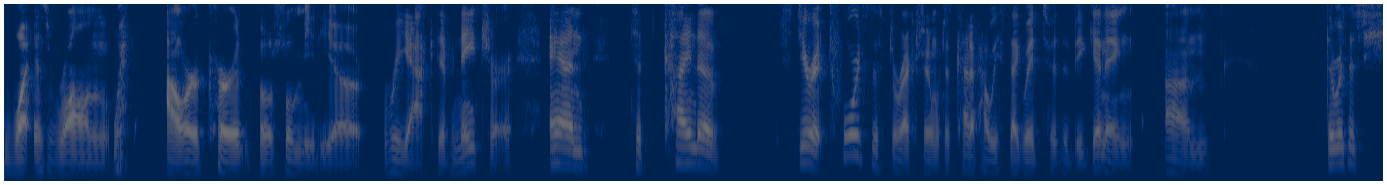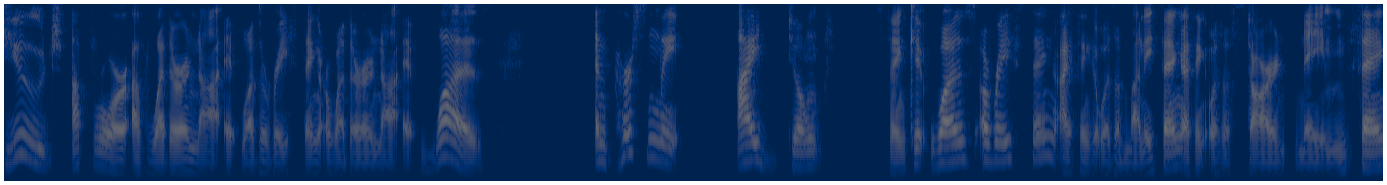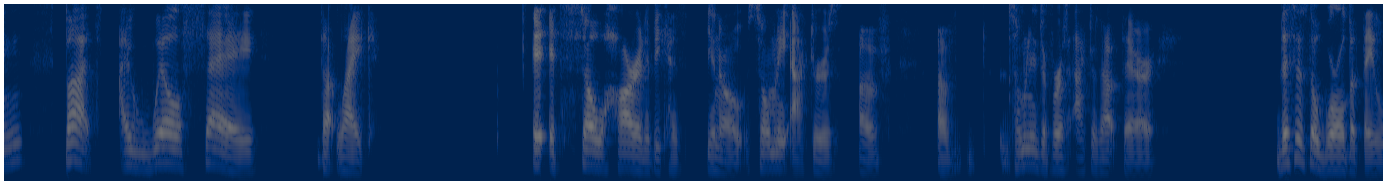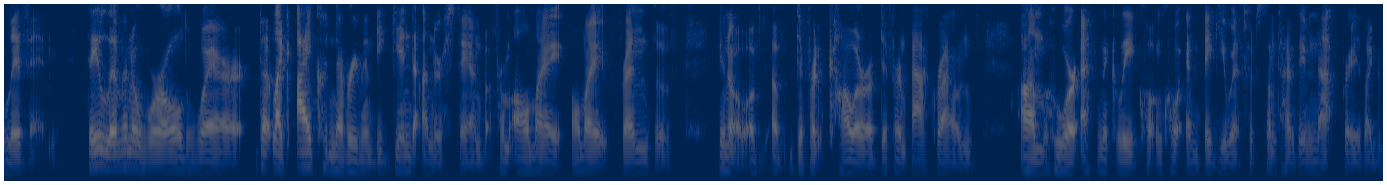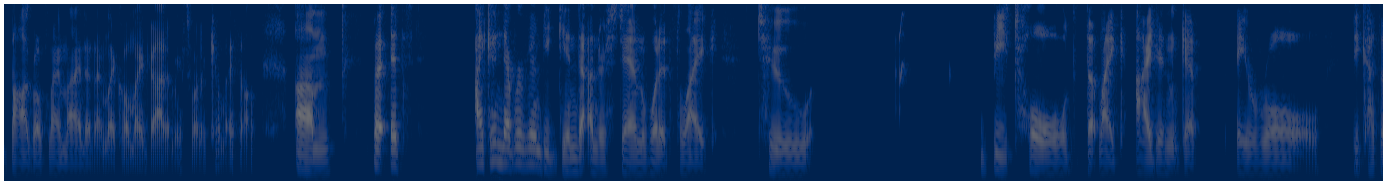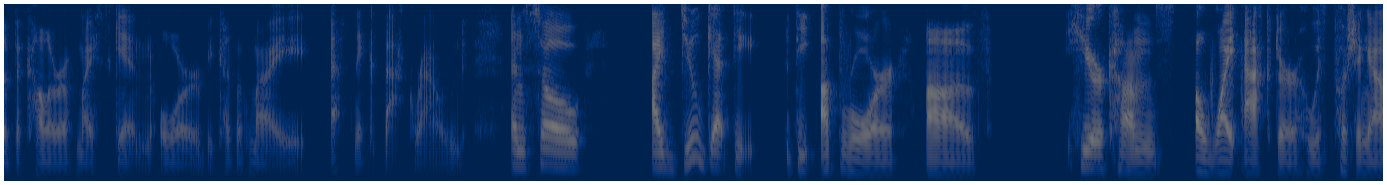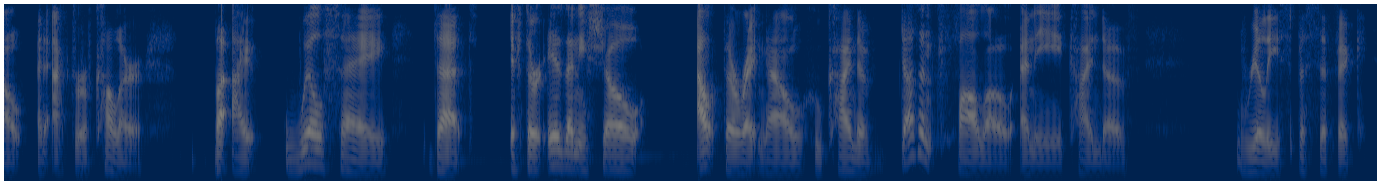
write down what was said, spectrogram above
what is wrong with our current social media reactive nature. And to kind of steer it towards this direction which is kind of how we segued to the beginning um, there was this huge uproar of whether or not it was a race thing or whether or not it was. And personally i don't think it was a race thing. I think it was a money thing. I think it was a star name thing but I will say that like it, it's so hard because you know so many actors of of so many diverse actors out there. This is the world that they live in. They live in a world where that like I could never even begin to understand. But from all my all my friends of you know of of different color of different backgrounds, um, who are ethnically quote unquote ambiguous, which sometimes even that phrase like boggles my mind, and I'm like, oh my god, it makes me want to kill myself. Um, but it's I can never even begin to understand what it's like to be told that like I didn't get a role because of the color of my skin or because of my ethnic background. And so I do get the the uproar of here comes a white actor who is pushing out an actor of color. But I will say that if there is any show out there right now who kind of doesn't follow any kind of really specific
